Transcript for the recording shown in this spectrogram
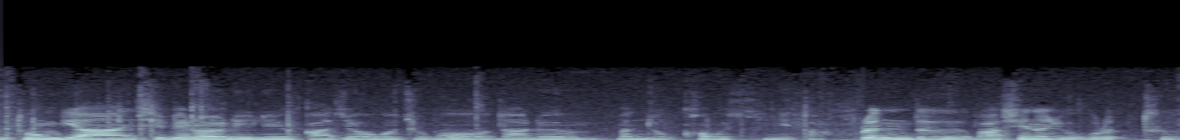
유통기한 11월 1일까지여가지고 나름 만족하고 있습니다. 브랜드 마시는 요구르트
